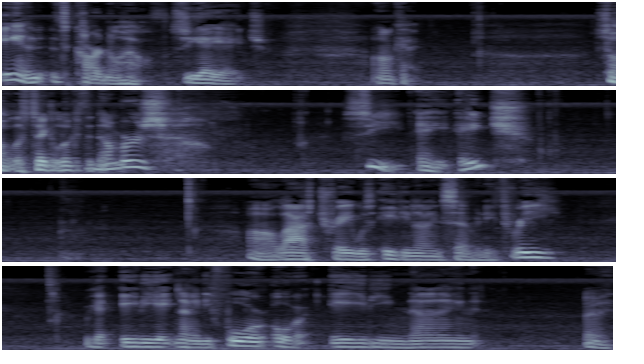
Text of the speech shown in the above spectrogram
and it's Cardinal Health, CAH. Okay. So let's take a look at the numbers. CAH. Uh, last trade was 89.73. We got 88.94 over 89. Wait a minute.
